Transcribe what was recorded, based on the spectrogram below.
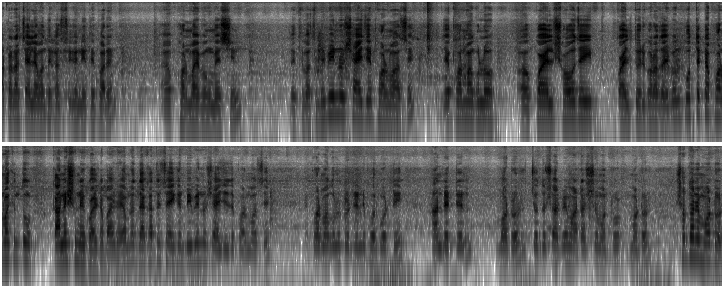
আপনারা চাইলে আমাদের কাছ থেকে নিতে পারেন ফর্মা এবং মেশিন দেখতে পাচ্ছেন, বিভিন্ন সাইজের ফর্মা আছে। যে ফর্মাগুলো কয়েল সহজেই কয়েল তৈরি করা যায় এবং প্রত্যেকটা ফর্মা কিন্তু কানেকশনে কয়েলটা বাইর হয়। আমরা দেখাতে চাই এখানে বিভিন্ন সাইজের যে ফর্মা আছে। ফর্মাগুলো two twenty four forty hundred ten motor, চোদ্দোশো আরপিএম, আঠাশশো মোটর মোটর, সব ধরনের মোটর।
